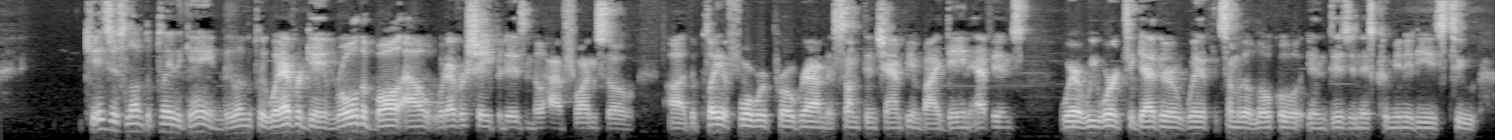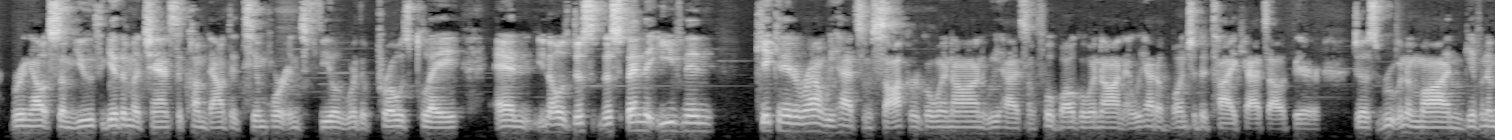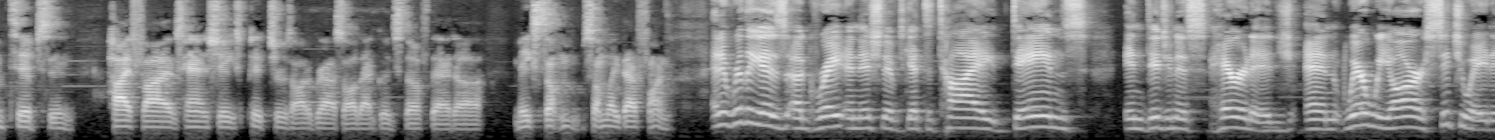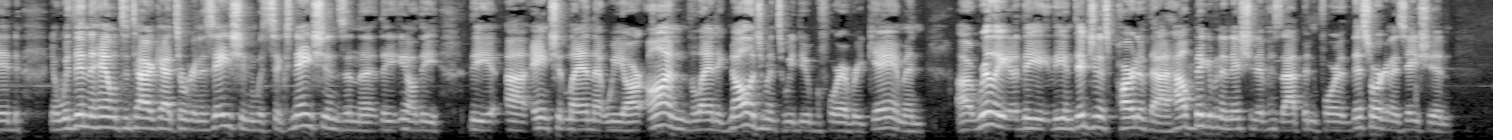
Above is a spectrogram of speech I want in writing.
kids just love to play the game. They love to play whatever game, roll the ball out, whatever shape it is, and they'll have fun. So uh, the Play It Forward program is something championed by Dane Evans, where we work together with some of the local indigenous communities to bring out some youth, give them a chance to come down to Tim Hortons Field where the pros play, and you know just just spend the evening kicking it around. We had some soccer going on, we had some football going on, and we had a bunch of the Ticats out there just rooting them on, giving them tips and high fives, handshakes, pictures, autographs, all that good stuff that uh, makes something something like that fun. And it really is a great initiative to get to tie Dane's indigenous heritage and where we are situated you know, within the Hamilton Tiger Cats organization with Six Nations and the, the you know the the uh, ancient land that we are on, the land acknowledgments we do before every game, and uh, really the the indigenous part of that. How big of an initiative has that been for this organization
